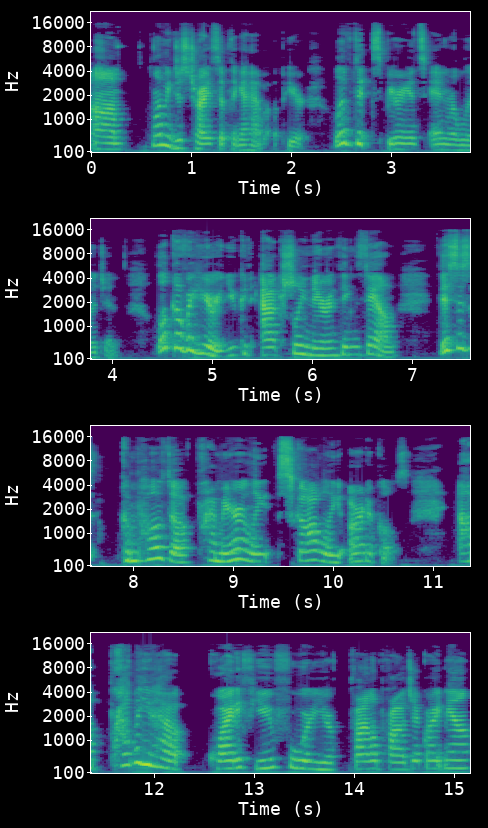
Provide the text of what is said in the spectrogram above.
Um, let me just try something I have up here. Lived experience and religion. Look over here. You can actually narrow things down. This is composed of primarily scholarly articles. Uh, probably you have quite a few for your final project right now,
